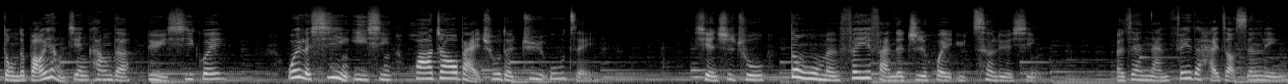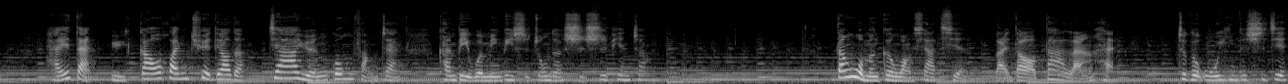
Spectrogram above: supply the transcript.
懂得保养健康的绿蜥龟。为了吸引异性，花招百出的巨乌贼，显示出动物们非凡的智慧与策略性；而在南非的海藻森林，海胆与高欢雀雕的家园攻防战，堪比文明历史中的史诗篇章。当我们更往下潜，来到大蓝海，这个无垠的世界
